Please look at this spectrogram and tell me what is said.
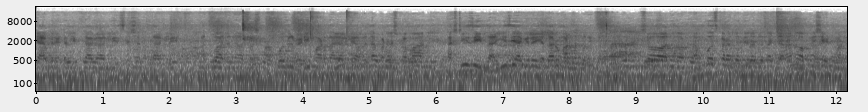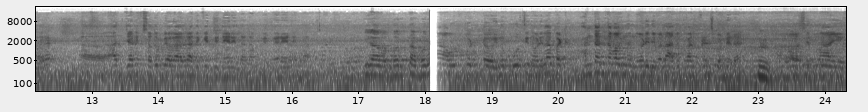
ಕ್ಯಾಬಿನೆಟಲ್ಲಿ ಇಟ್ಟಾಗಲಿ ಸೆಷನಲ್ಲಾಗಲಿ ಅಥವಾ ಅದನ್ನು ಫಸ್ಟ್ ಪ್ರಪೋಸಲ್ ರೆಡಿ ಮಾಡಿದಾಗಲಿ ಅವೆಲ್ಲ ಪಡೋ ಶ್ರಮ ಅಷ್ಟು ಈಸಿ ಇಲ್ಲ. ಈಸಿ ಆಗಿರೋ ಎಲ್ಲರೂ ಮಾಡ್ಬೋದು ಸೊ ಅದು ನಮಗೋಸ್ಕರ ತಂದಿರೋದನ್ನ ಜನನೂ ಅಪ್ರಿಷಿಯೇಟ್ ಮಾಡ್ತಾರೆ. ಅದು ಜನಕ್ಕೆ ಸದುಪಯೋಗ ಆದರೆ ಅದಕ್ಕಿಂತ ಇನ್ನೇನಿಲ್ಲ ನಮಗೆ ಬೇರೆ ಏನಿಲ್ಲ. ಈಗ ಬರ್ತಾ ಬರು ಔಟ್ಪುಟ್ ಇನ್ನು ಪೂರ್ತಿ ನೋಡಿಲ್ಲ ಬಟ್ ಹಂತ ಹಂತವಾಗಿ ನಾವು ನೋಡಿದ್ದೀವಲ್ಲ ಅದು ಕಾನ್ಫಿಡೆನ್ಸ್ ಕೊಟ್ಟಿದೆ. ಸಿನಿಮಾ ಈಗ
